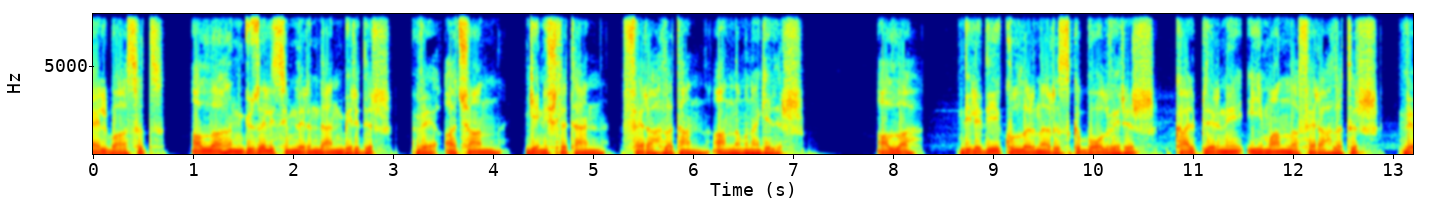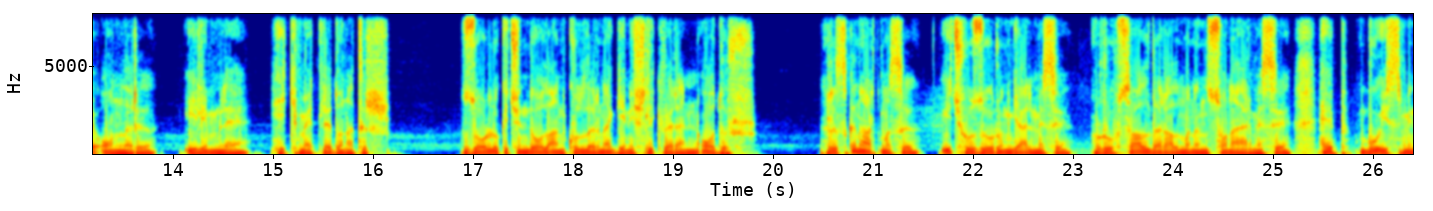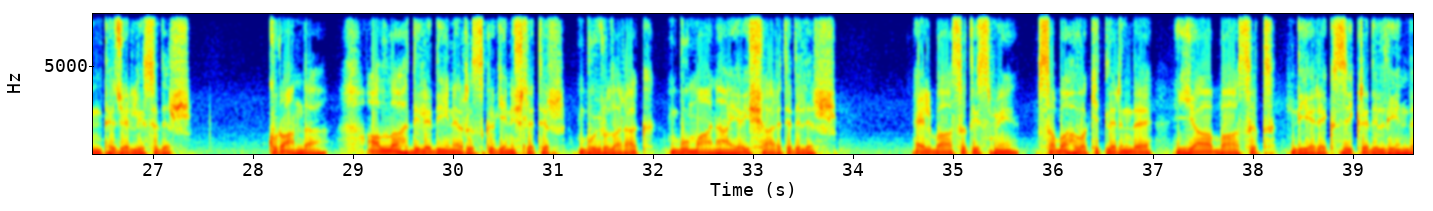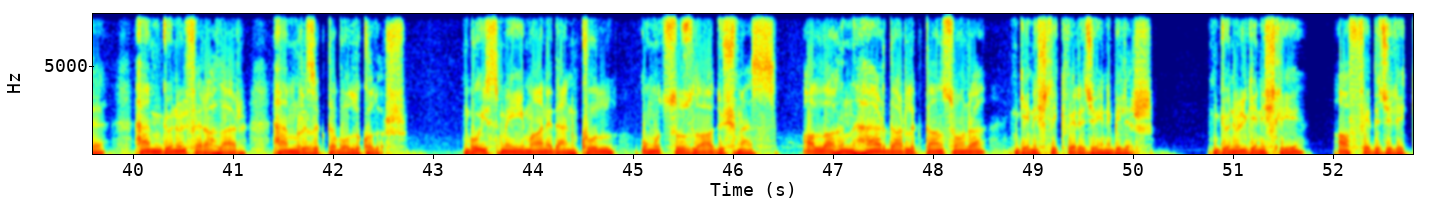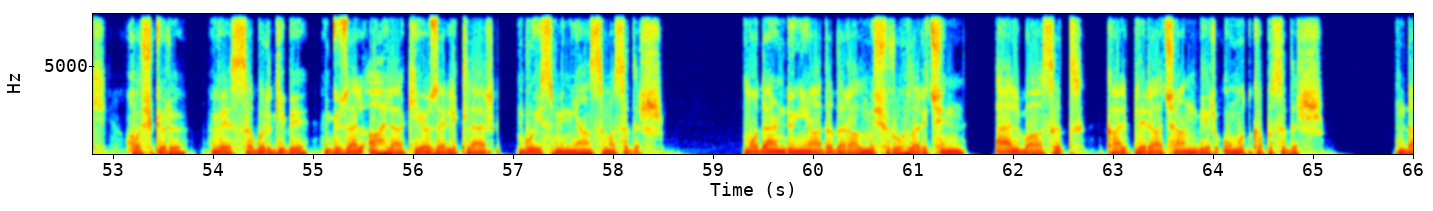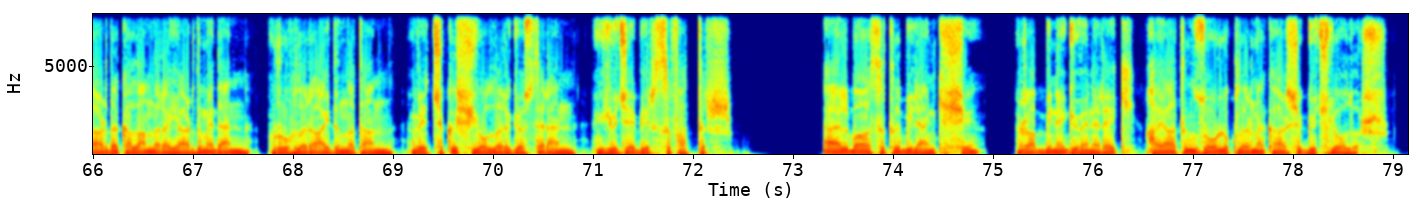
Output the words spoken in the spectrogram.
El Basıt, Allah'ın güzel isimlerinden biridir ve açan, genişleten, ferahlatan anlamına gelir. Allah, dilediği kullarına rızkı bol verir, kalplerini imanla ferahlatır ve onları ilimle, hikmetle donatır. Zorluk içinde olan kullarına genişlik veren O'dur. Rızkın artması, iç huzurun gelmesi, ruhsal daralmanın sona ermesi hep bu ismin tecellisidir. Kur'an'da Allah dilediğine rızkı genişletir buyrularak bu manaya işaret edilir. El Basıt ismi sabah vakitlerinde Ya Basıt diyerek zikredildiğinde hem gönül ferahlar hem rızıkta bolluk olur. Bu isme iman eden kul umutsuzluğa düşmez. Allah'ın her darlıktan sonra genişlik vereceğini bilir. Gönül genişliği, affedicilik, hoşgörü ve sabır gibi güzel ahlaki özellikler bu ismin yansımasıdır. Modern dünyada daralmış ruhlar için el basıt, kalpleri açan bir umut kapısıdır. Darda kalanlara yardım eden, ruhları aydınlatan ve çıkış yolları gösteren yüce bir sıfattır. El basıtı bilen kişi, Rabbine güvenerek hayatın zorluklarına karşı güçlü olur.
